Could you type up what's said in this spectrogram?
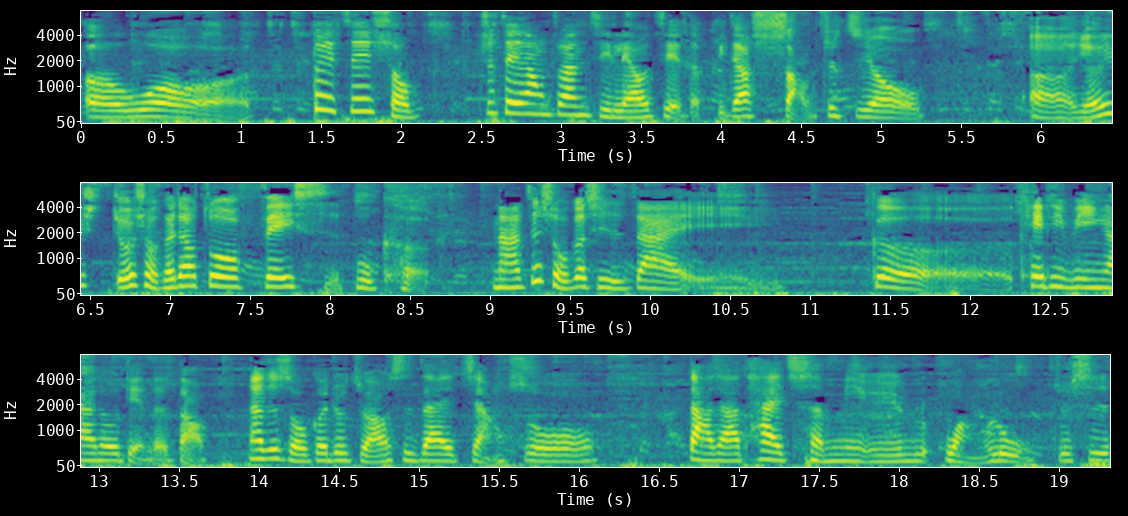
呃，我对这首就这张专辑了解的比较少，就只有呃有一有一首歌叫做《非死不可》。那这首歌其实，在各 KTV 应该都点得到。那这首歌就主要是在讲说。大家太沉迷于网络，就是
